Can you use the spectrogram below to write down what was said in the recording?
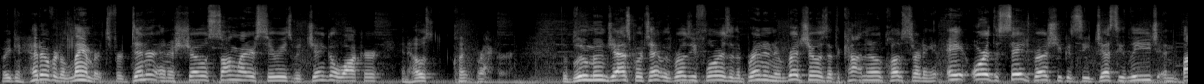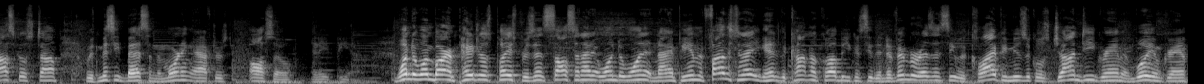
or you can head over to Lambert's for dinner and a show songwriter series with Django Walker and host Clint Bracker. The Blue Moon Jazz Quartet with Rosie Flores and the Brennan and Red Show is at the Continental Club starting at 8, or at the Sagebrush, you can see Jesse Leach and the Bosco Stomp with Missy Bess in the morning afters, also at 8 p.m. One to One Bar in Pedro's Place presents Salsa Night at 1 to 1 at 9 p.m. And finally tonight, you can head to the Continental Club. You can see the November residency with Calliope Musicals, John D. Graham and William Graham.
